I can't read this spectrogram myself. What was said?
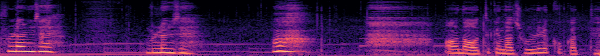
풀냄새, 물냄새. 아, 아, 나 어떻게 나 졸릴 것 같아.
